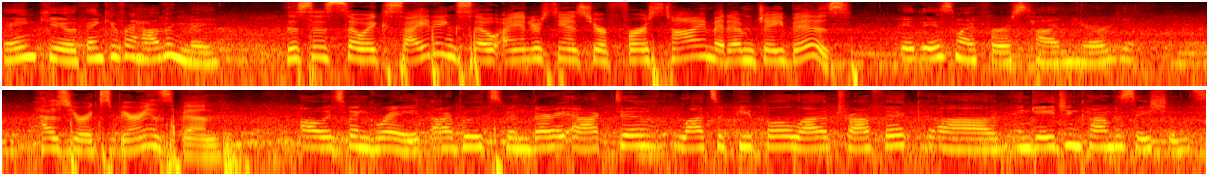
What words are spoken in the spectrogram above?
Thank you. Thank you for having me. This is so exciting. So I understand it's your first time at MJ Biz. It is my first time here. Yeah. How's your experience been? Oh, it's been great. Our booth's been very active, lots of people, a lot of traffic, uh, engaging conversations.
